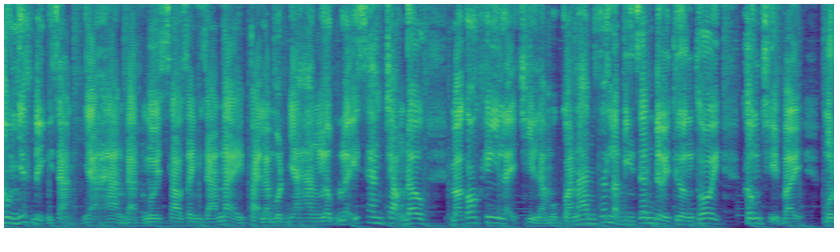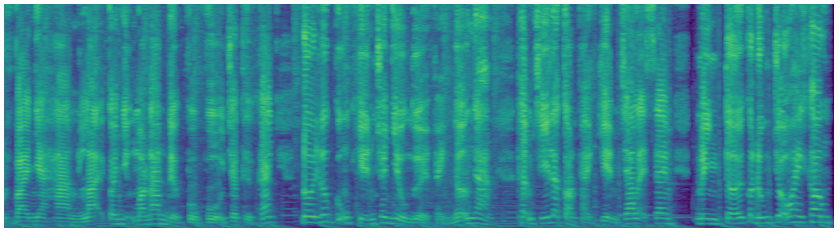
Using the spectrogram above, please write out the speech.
không nhất định rằng nhà hàng đạt ngôi sao danh giá này phải là một nhà hàng lộng lẫy sang trọng đâu, mà có khi lại chỉ là một quán ăn rất là bình dân đời thường thôi. Không chỉ vậy, một vài nhà hàng lại có những món ăn được phục vụ cho thực khách, đôi lúc cũng khiến cho nhiều người phải ngỡ ngàng, thậm chí là còn phải kiểm tra lại xem mình tới có đúng chỗ hay không.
